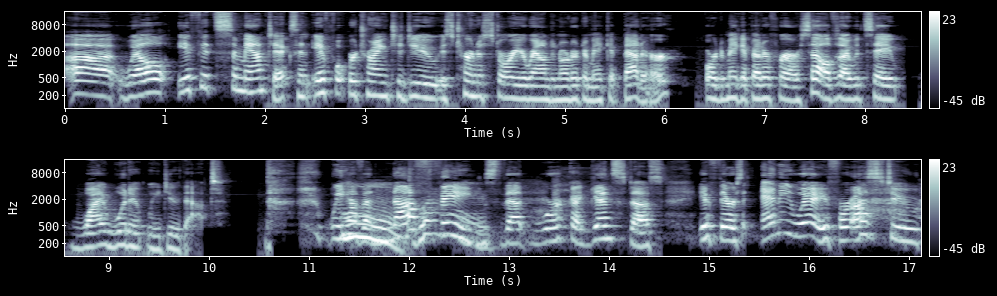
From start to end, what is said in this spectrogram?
uh, well, if it's semantics and if what we're trying to do is turn a story around in order to make it better or to make it better for ourselves, I would say, why wouldn't we do that? we have mm, enough right. things that work against us. If there's any way for us to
